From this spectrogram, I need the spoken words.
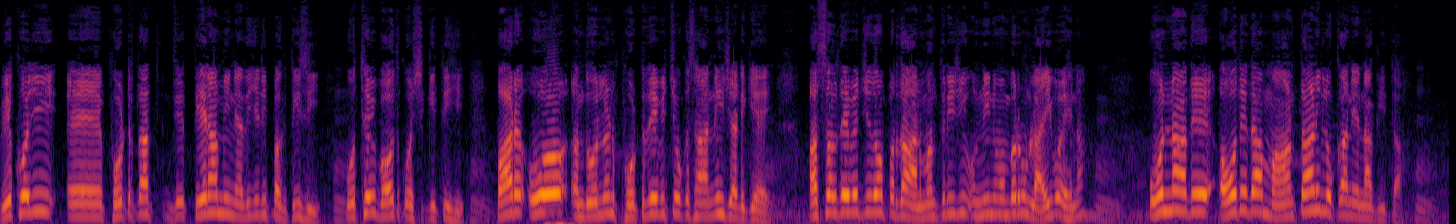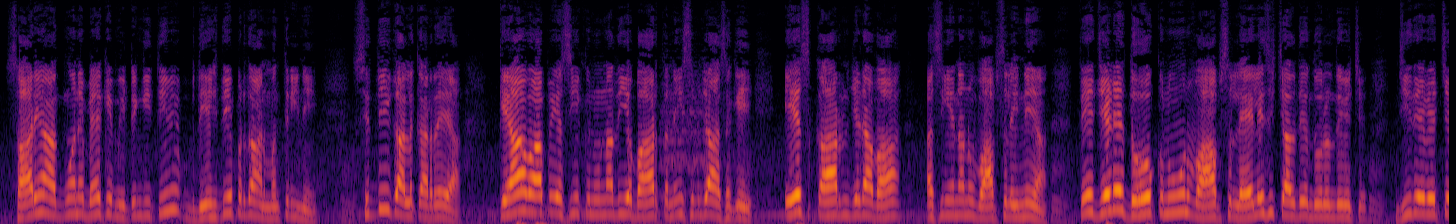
ਵੇਖੋ ਜੀ ਇਹ ਫੁੱਟ ਤਾਂ ਜੇ 13 ਮਹੀਨਿਆਂ ਦੀ ਜਿਹੜੀ ਭਗਤੀ ਸੀ ਉੱਥੇ ਵੀ ਬਹੁਤ ਕੋਸ਼ਿਸ਼ ਕੀਤੀ ਸੀ। ਪਰ ਉਹ ਅੰਦੋਲਨ ਫੁੱਟ ਦੇ ਵਿੱਚੋਂ ਕਿਸਾਨ ਨਹੀਂ ਛੱਡ ਕੇ ਆਏ। ਅਸਲ ਦੇ ਵਿੱਚ ਜਦੋਂ ਪ੍ਰਧਾਨ ਮੰਤਰੀ ਜੀ 19 ਨਵੰਬਰ ਨੂੰ ਲਾਈਵ ਹੋਏ ਨਾ ਉਹਨਾਂ ਦੇ ਅਹੁਦੇ ਦਾ ਮਾਨਤਾ ਨਹੀਂ ਲੋਕਾਂ ਨੇ ਨਾ ਕੀਤਾ। ਸਾਰਿਆਂ ਆਗੂਆਂ ਨੇ ਬਹਿ ਕੇ ਮੀਟਿੰਗ ਕੀਤੀ, ਵੀ ਦੇਸ਼ ਦੇ ਪ੍ਰਧਾਨ ਮੰਤਰੀ ਨੇ ਸਿੱਧੀ ਗੱਲ ਕਰ ਰਹੇ ਆ। ਕਿਹਾ ਵਾ ਵੀ ਅਸੀਂ ਕਾਨੂੰਨਾਂ ਦੀ ਇਬਾਰਤ ਨਹੀਂ ਸਮਝਾ ਸਕੇ। ਇਸ ਕਾਰਨ ਜਿਹੜਾ ਵਾ, ਅਸੀਂ ਇਹਨਾਂ ਨੂੰ ਵਾਪਸ ਲੈਨੇ ਆ। ਤੇ ਜਿਹੜੇ ਦੋ ਕਾਨੂੰਨ ਵਾਪਸ ਲੈ ਲਏ ਸੀ ਚੱਲਦੇ ਅੰਦੋਲਨ ਦੇ ਵਿੱਚ, ਜਿਹਦੇ ਵਿੱਚ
